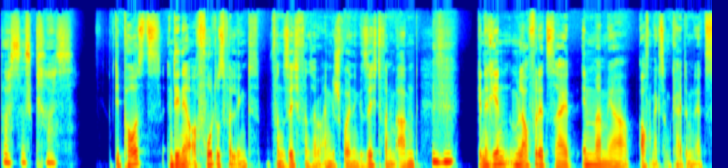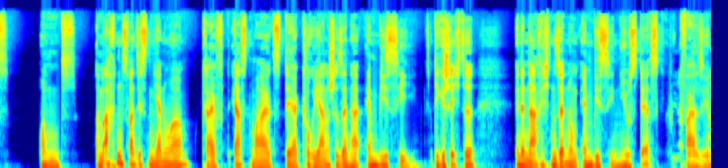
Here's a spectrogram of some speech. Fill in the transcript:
Boah, ist krass. Die Posts, in denen er auch Fotos verlinkt von sich, von seinem angeschwollenen Gesicht, von dem Abend, Mhm. generieren im Laufe der Zeit immer mehr Aufmerksamkeit im Netz. Und am 28. Januar greift erstmals der koreanische Sender MBC die Geschichte in der Nachrichtensendung MBC News Desk, quasi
